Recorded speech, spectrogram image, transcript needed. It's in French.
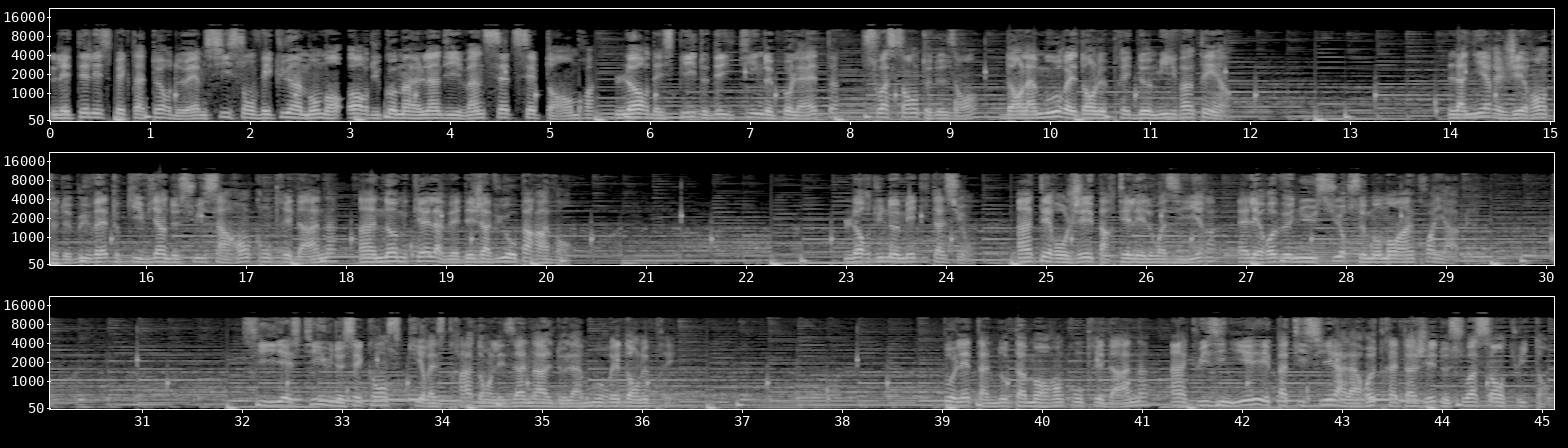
Les téléspectateurs de M6 ont vécu un moment hors du commun lundi 27 septembre, lors des speed dating de Paulette, 62 ans, dans l'amour et dans le pré 2021. Lanière est gérante de buvette qui vient de Suisse a rencontré Dan, un homme qu'elle avait déjà vu auparavant. Lors d'une méditation. Interrogée par Télé Loisirs, elle est revenue sur ce moment incroyable. Si est une séquence qui restera dans les annales de l'amour et dans le pré? Paulette a notamment rencontré Dan, un cuisinier et pâtissier à la retraite âgé de 68 ans.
